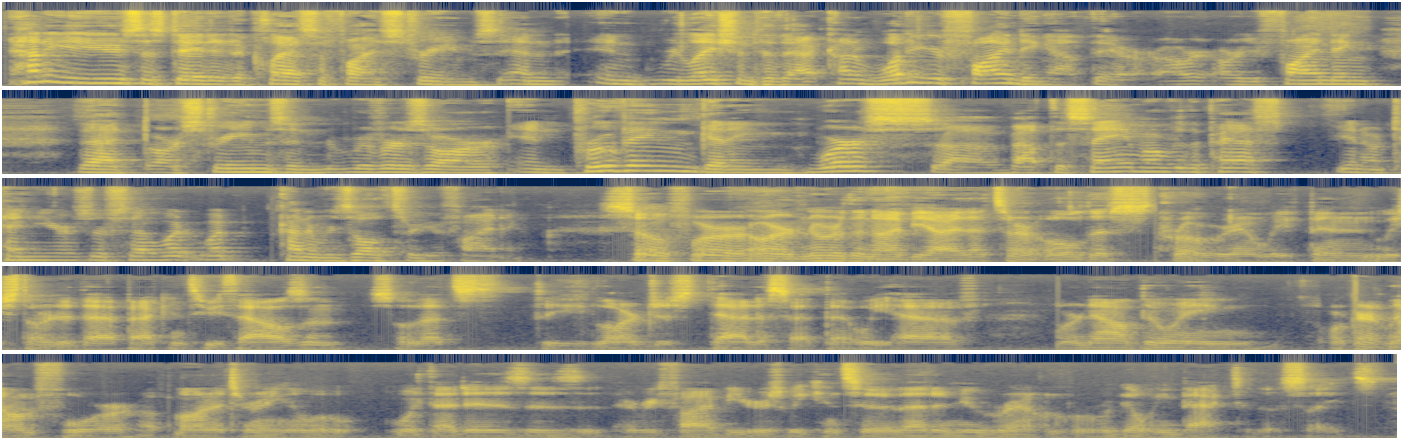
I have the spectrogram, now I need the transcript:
How do you use this data to classify streams? And in relation to that, kind of what are you finding out there? Are, are you finding that our streams and rivers are improving, getting worse, uh, about the same over the past, you know, 10 years or so? What, what kind of results are you finding? So for our Northern IBI, that's our oldest program. We've been we started that back in 2000, so that's the largest data set that we have. We're now doing, we're currently on four of monitoring. And what that is, is every five years we consider that a new round where we're going back to those sites.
